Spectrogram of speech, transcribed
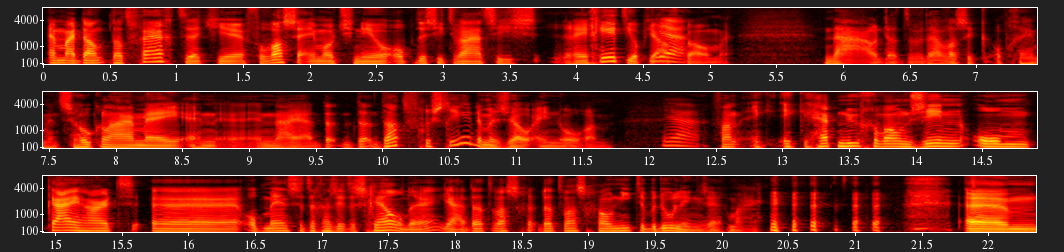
en maar dan, dat vraagt dat je volwassen emotioneel op de situaties reageert die op je Ja. afkomen. Nou, dat, daar was ik op een gegeven moment zo klaar mee. En, en nou ja, dat, dat, dat frustreerde me zo enorm. Ja. Van, ik, ik heb nu gewoon zin om keihard eh, op mensen te gaan zitten schelden. Ja, dat was, dat was gewoon niet de bedoeling, zeg maar. Ehm,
